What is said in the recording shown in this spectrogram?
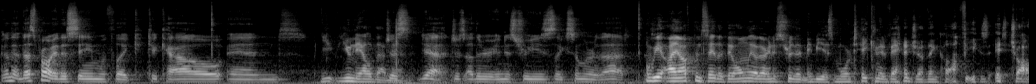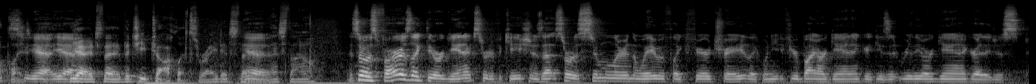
and that's probably the same with like cacao and You, you nailed that. just yeah, just other industries like similar to that. we. I often say that the only other industry that maybe is more taken advantage of than coffee is, is chocolate. Yeah, yeah. Yeah, it's the the cheap chocolates, right? It's the, Yeah. that style. And so as far as like the organic certification, is that sort of similar in the way with like fair trade? Like when you, if you're buying organic, like is it really organic or are they just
